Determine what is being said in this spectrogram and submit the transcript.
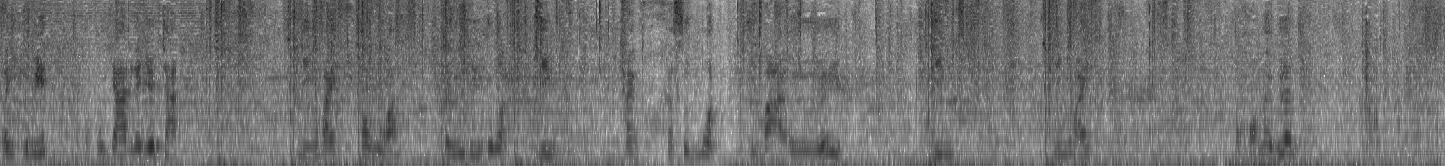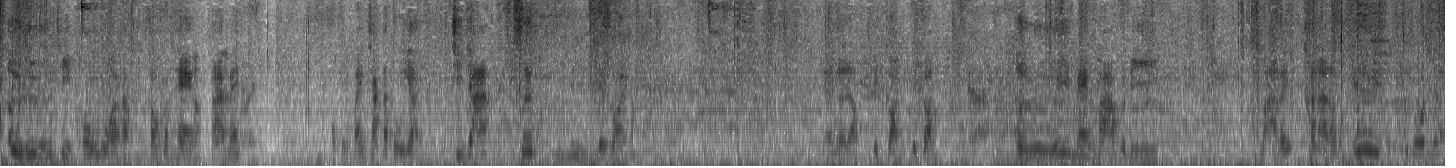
เฮ้ยลูอิสโอ้โหญาติก็เยอะจัด ยิงเข้าไปเข้าหัวเออยิงตัว ยิงแม่งกระสุนหมดไอ้บ้าเอ้ยยิงยิงเข้าไปเอของเลยเพื่อนเออหือถีบเข้าหัวครับ เข้ากำแพงตายไหมโอ้โหแม่งชักกระตุกเยอะฉีดยาซึบอื้อหือเรียบร้อยครับเดี๋ยวเดี๋ยวเดี๋ยวปิดก่อนปิดก่อนเอ้ยแม่งมาพอดี มาเลยขนาดนั้นเอ้ยโอ้โดนแล้ว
